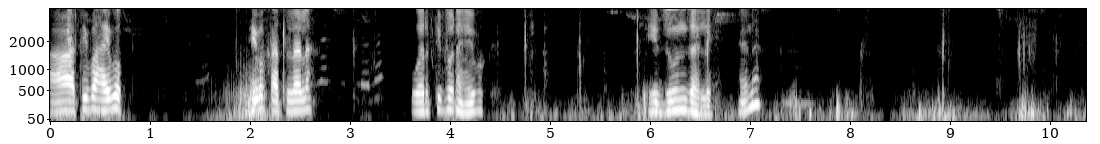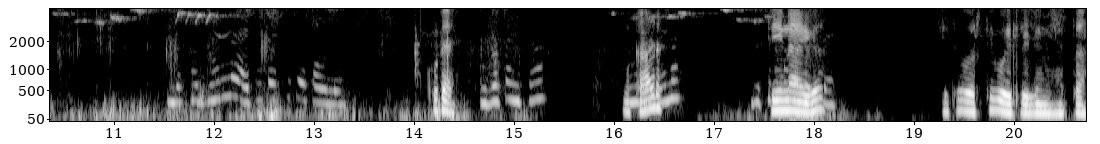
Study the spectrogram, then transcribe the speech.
हा ती पण आहे बघ. ती बघ कातलाला वरती पण आहे बघ. हे जून झाले है ना? कुठे आहे? कुठं आहे मग काढ. ती नाही ग. इथे वरती बघितलेली मी आता.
